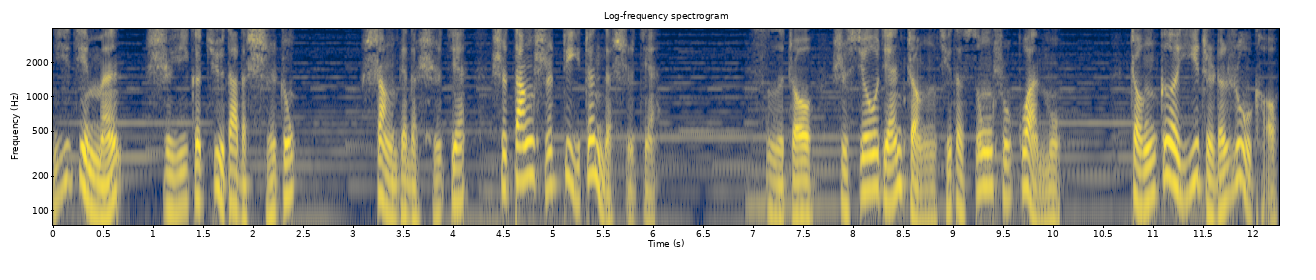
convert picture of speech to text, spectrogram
一进门是一个巨大的时钟，上边的时间是当时地震的时间。四周是修剪整齐的松树灌木，整个遗址的入口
